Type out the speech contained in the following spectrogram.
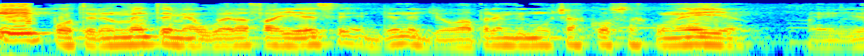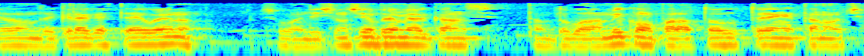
Y posteriormente mi abuela fallece, ¿entiendes? Yo aprendí muchas cosas con ella. Ella donde quiera que esté, bueno, su bendición siempre me alcance, tanto para mí como para todos ustedes en esta noche.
